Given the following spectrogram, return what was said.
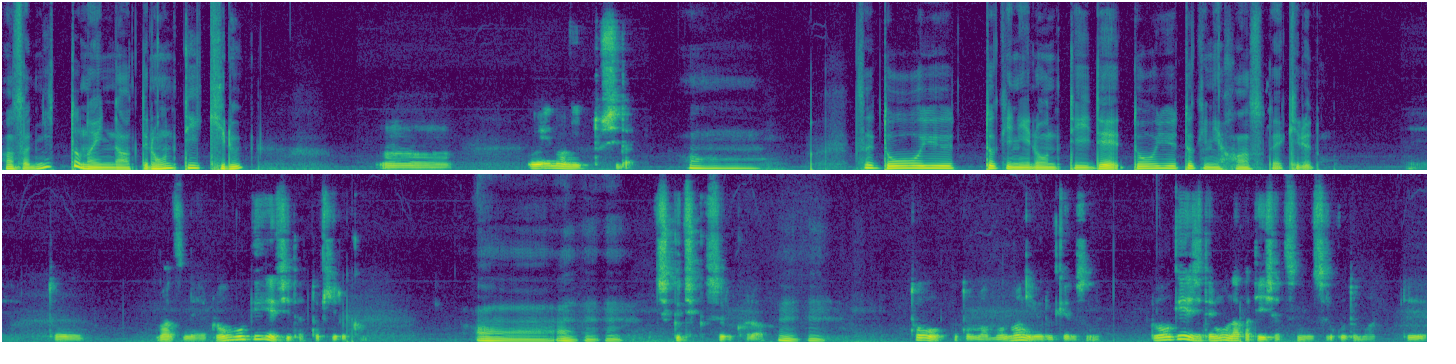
あのさ、ニットのインナーってロンティー着る？うん。上のニット次第。あーそれどういう時にロンティーで、どういう時に半袖着ると、まずね、ローゲージだと着るかも。のああ、うんうんうん。チクチクするから。うんうん。と、あと、まあ、物によるけど、その、ローゲージでも中 T シャツにすることもあって、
